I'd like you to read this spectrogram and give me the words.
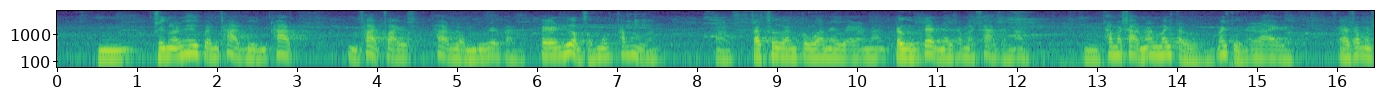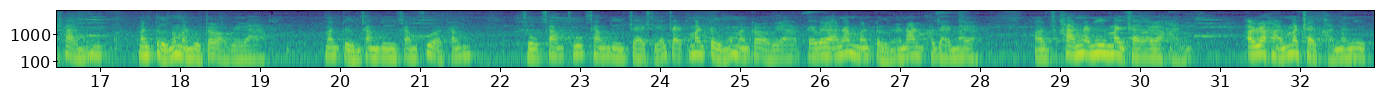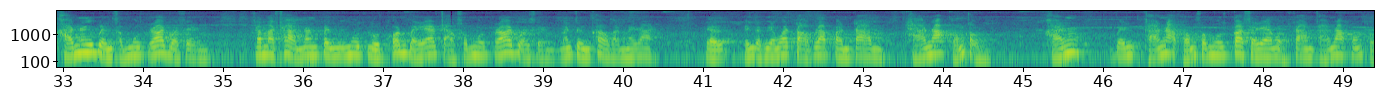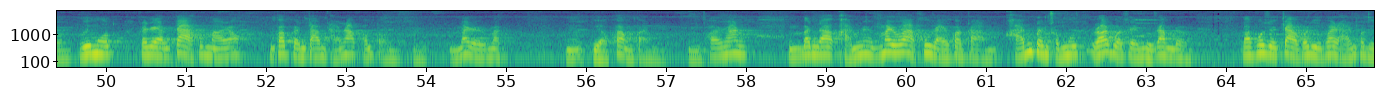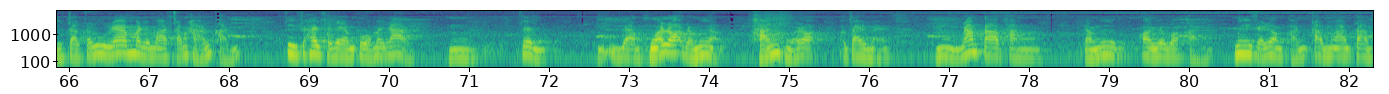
ำอืม สิ่งเหล่านี้เป็นธาตุดินธาตุธาตุไฟธาตุลมอยู่ด้วยกัน เป็นเรื่องสมมุติทั้งมวลสะเทือนตัวในเวลานั้น ตื่นเต้นในธรรมชาติอย่นั้นธรรมชาตินั้นไม่ตื่น ไม่ตื่นอะไร แต่ธรรมชาตินี้มันตื่นของมันอยู่ตลอดเวลา มันตื่นทั้งดีทั้งชั่วทั้งสุขทั้งทุกข์ทั้งดีใจเสียใจ มันตื่นของมันตลอดเวลา แต่เวลานั้นมันตื่นอันนั้นเข้าใจไหมล่ะขันอันนี้ไม่ใช่อรหันต์ อรหันต์ไม่ใช่ขันธ์อันนี้ ขันธ์นี้เป็นสมมุติร้อยเปอร์เซ็นต์ธรรมชาตินั้นเป็นมิมุติหลุดพ้นไปแล้วจากสมมุติร้อยเปอร์เซ็นต์มันจึงเข้ากันไม่ได้แต่เป็นแต่เพียงว่าตอบรับกันตามฐานะของตน ขันเป็นฐานะของสมมุติก็แสดงออกตามฐานะของตนวิมุติแสดงจ้าขึ้นมาแล้ว มันก็เป็นตามฐานะของตนไม่เลยมาเกี่ยวข้องกัน เพราะฉะนั้น บรรดาขันนี่ไม่ว่าผู้ใดก็ตาม ขันเป็นสมมุติร้อยเปอร์เซ็นต์อยู่ร่างเดิมพระพุทธเจ้าก็ดีพระอรหันก็ดีจัดสรู้แล้วไม่ได้มาสังหารขัน ที่จะให้แสดงตัวไม่ได้ อืมเช่นอย่างหัวเราะอย่างเนี้ยขันหัวเราะเข้าใจไหมมน้ำตาพัง อย่างนี้ก็เรียกว่าขันมีแต่เรื่องขันทำงานตาม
